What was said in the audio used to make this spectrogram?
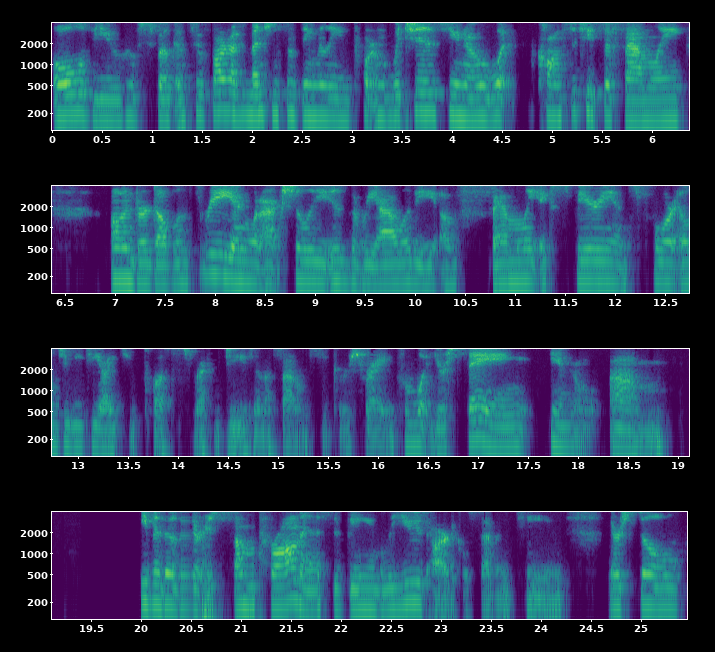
all of you who've spoken so far have mentioned something really important, which is, you know, what constitutes a family, under Dublin 3 and what actually is the reality of family experience for LGBTIQ plus refugees and asylum seekers, right? From what you're saying, you know, um, even though there is some promise of being able to use Article 17, there's still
